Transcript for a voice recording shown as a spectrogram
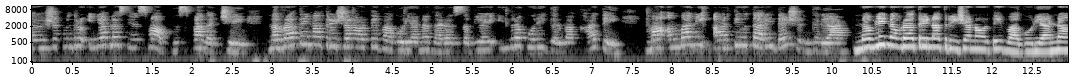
દર્શક મિત્રો. ઇન્ડિયા પ્લસ ન્યૂઝમાં આપનું સ્વાગત છે. નવરાત્રીના ત્રીજા નોરતે વાઘોડિયાના ધારાસભ્યએ ઇન્દ્રપુરી ગરબા ખાતે માં અંબાની આરતી ઉતારી દર્શન કર્યા. નવલી નવરાત્રીના ત્રીજા નોરતે વાઘોડિયાના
